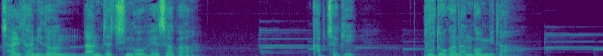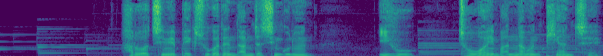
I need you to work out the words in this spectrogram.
잘 다니던 남자친구 회사가 갑자기 부도가 난 겁니다. 하루아침에 백수가 된 남자친구는 이후 저와의 만남은 피한 채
